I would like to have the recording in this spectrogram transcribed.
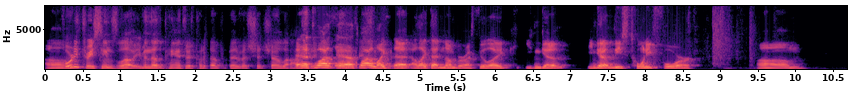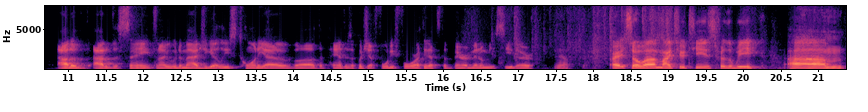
Um, 43 seems low, even though the Panthers put up a bit of a shit show last. Yeah, that's week. why. Yeah, that's why I like that. I like that number. I feel like you can get a you can get at least 24 um, out of out of the Saints, and I would imagine you get at least 20 out of uh, the Panthers. I put you at 44. I think that's the bare minimum you see there. Yeah. All right. So uh, my two T's for the week. Um,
